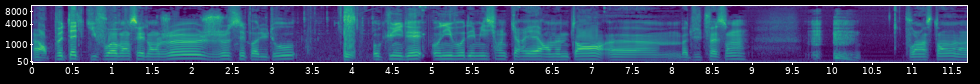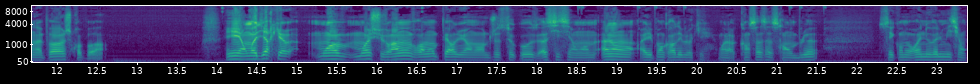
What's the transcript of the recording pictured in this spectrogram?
Alors peut-être qu'il faut avancer dans le jeu, je sais pas du tout. Aucune idée. Au niveau des missions de carrière en même temps, bah de toute façon, pour l'instant on n'en a pas, je crois pas. Et on va dire que moi, moi je suis vraiment vraiment perdu hein, dans Just Cause. Ah si si, en- ah non, non, elle est pas encore débloquée. Voilà, quand ça, ça sera en bleu, c'est qu'on aura une nouvelle mission.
